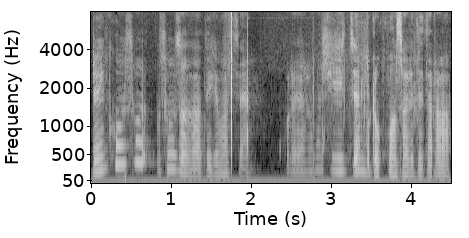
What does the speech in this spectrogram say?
連行操作ができません。これ話全部録音されてたら、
